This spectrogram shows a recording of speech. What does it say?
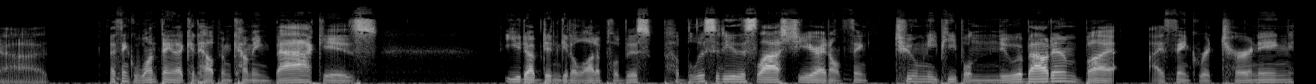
Uh, I think one thing that could help him coming back is UW didn't get a lot of publicity this last year. I don't think too many people knew about him, but I think returning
